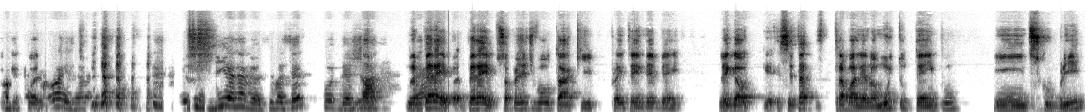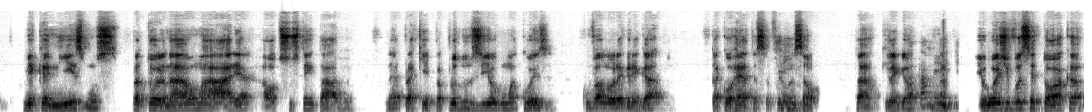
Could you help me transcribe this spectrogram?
qualquer coisa. coisa né? Hoje em dia, né, meu? Se você deixar. Não, mas né? peraí, peraí, só para a gente voltar aqui, para entender bem. Legal, você está trabalhando há muito tempo em descobrir mecanismos para tornar uma área autossustentável. Né? Para quê? Para produzir alguma coisa com valor agregado. Está correta essa afirmação? Sim. Tá? Que legal. Exatamente. E hoje você toca,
